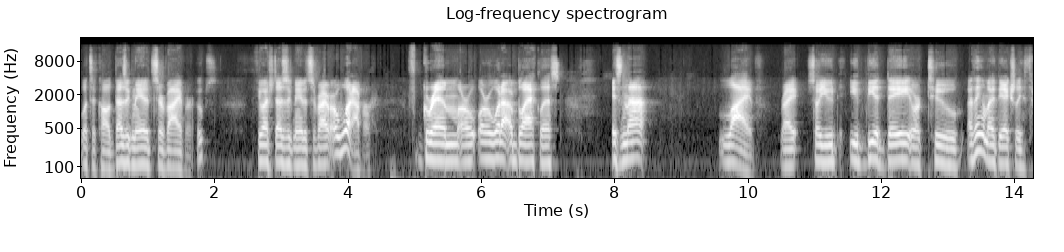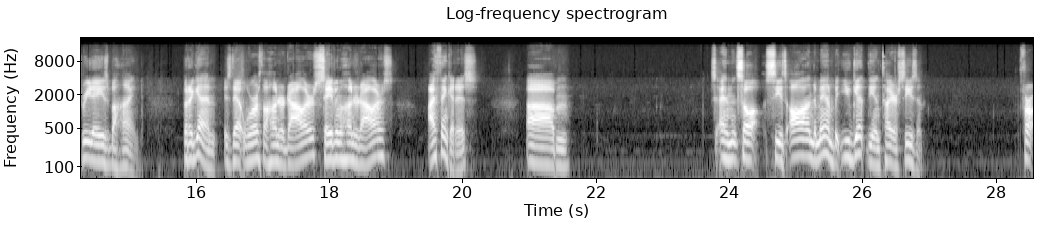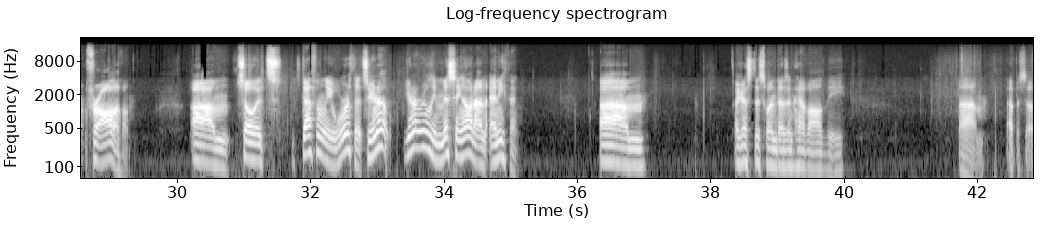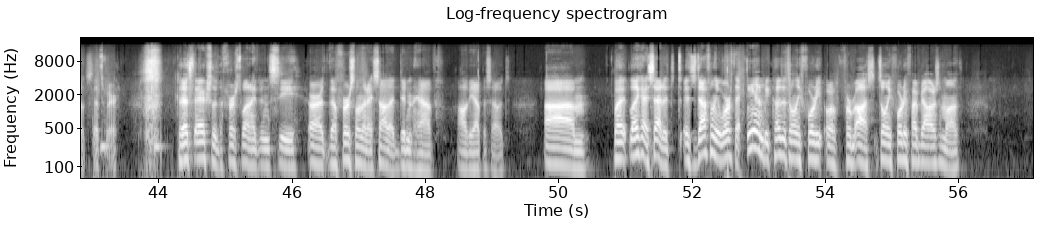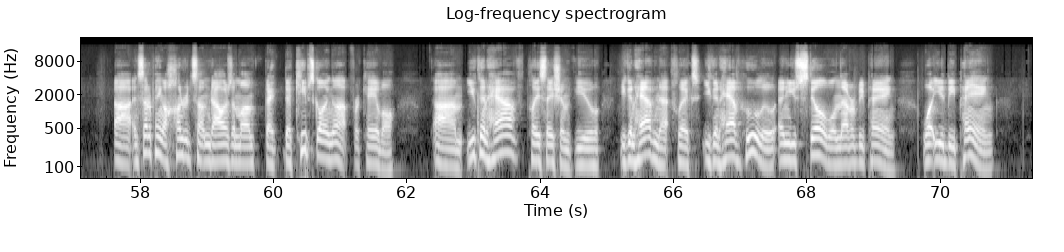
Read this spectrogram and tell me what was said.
what's it called, Designated Survivor, oops, if you watch Designated Survivor or whatever, Grimm or or whatever Blacklist, it's not live right? So you'd you'd be a day or two. I think it might be actually three days behind. But again, is that worth a hundred dollars? Saving a hundred dollars? I think it is. Um, and so see, it's all on demand, but you get the entire season for for all of them. Um, so it's it's definitely worth it. So you're not you're not really missing out on anything. Um, I guess this one doesn't have all the um, episodes. That's weird. Because that's actually the first one I didn't see, or the first one that I saw that didn't have all the episodes. Um, but like I said, it's it's definitely worth it, and because it's only forty, or for us, it's only forty five dollars a month. Uh, instead of paying a hundred something dollars a month, that that keeps going up for cable. Um, you can have PlayStation Vue, you can have Netflix, you can have Hulu, and you still will never be paying what you'd be paying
